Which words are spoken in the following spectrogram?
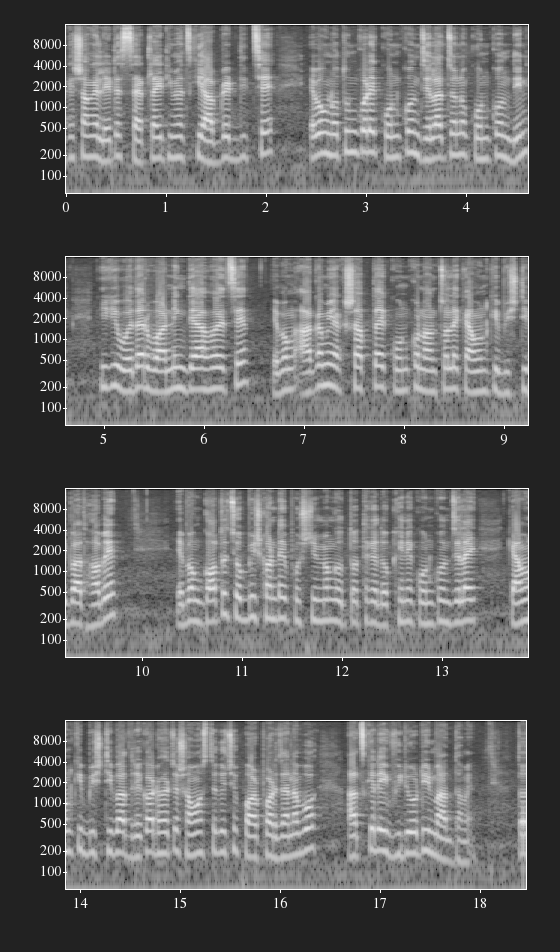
একই সঙ্গে লেটেস্ট স্যাটেলাইট ইমেজ কি আপডেট দিচ্ছে? এবং নতুন করে কোন কোন জেলার জন্য কোন কোন দিন কী কী ওয়েদার ওয়ার্নিং দেওয়া হয়েছে? এবং আগামী এক সপ্তাহে কোন কোন অঞ্চলে কেমন কি বৃষ্টিপাত হবে? এবং গত চব্বিশ ঘন্টায় পশ্চিমবঙ্গ উত্তর থেকে দক্ষিণে কোন কোন জেলায় কেমন কি বৃষ্টিপাত রেকর্ড হয়েছে? সমস্ত কিছু পরপর জানাব আজকের এই ভিডিওটির মাধ্যমে। তো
